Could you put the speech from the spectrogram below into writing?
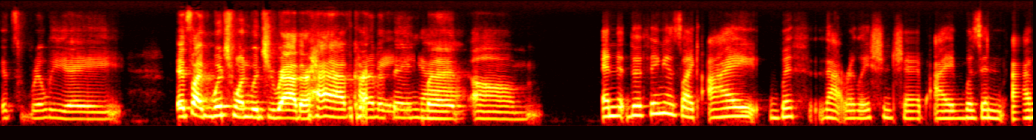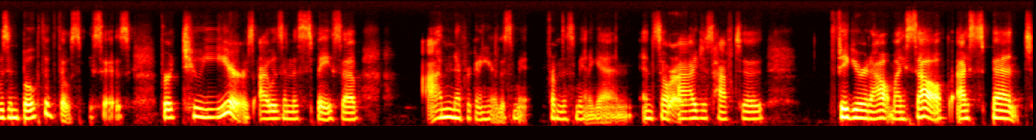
it's really a it's like which one would you rather have kind right, of a thing. Yeah. But um and the thing is like i with that relationship i was in i was in both of those spaces for two years i was in a space of i'm never going to hear this man, from this man again and so right. i just have to figure it out myself i spent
